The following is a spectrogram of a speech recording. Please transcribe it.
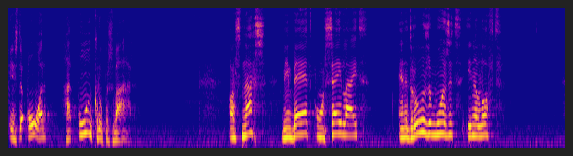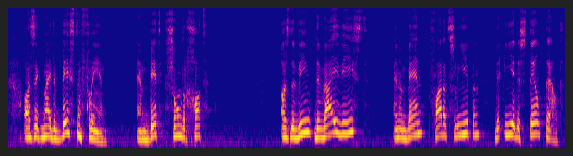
is de oor haar onkroepers waar. Als nachts mijn bed on zee leidt en het roze het in de loft. Als ik mij de besten vleen en bid zonder God. Als de wind de wei wiest en een ben voor het sliepen de ierde stil telt.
